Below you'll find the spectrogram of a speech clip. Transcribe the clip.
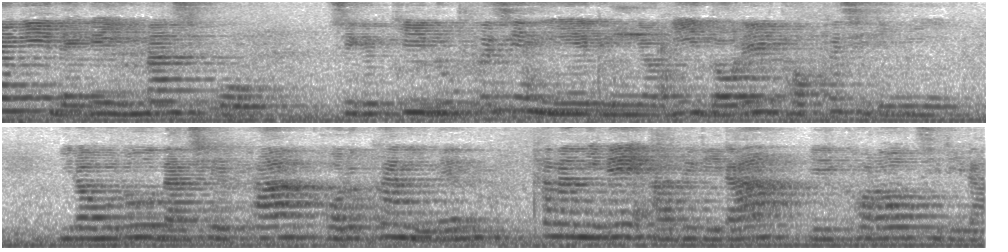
성령이 내게 임하시고 지극히 높으신 이의 능력이 너를 덮으시리니 이러므로 나 실파 거룩한 이는 하나님의 아들이라 일컬어지리라.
